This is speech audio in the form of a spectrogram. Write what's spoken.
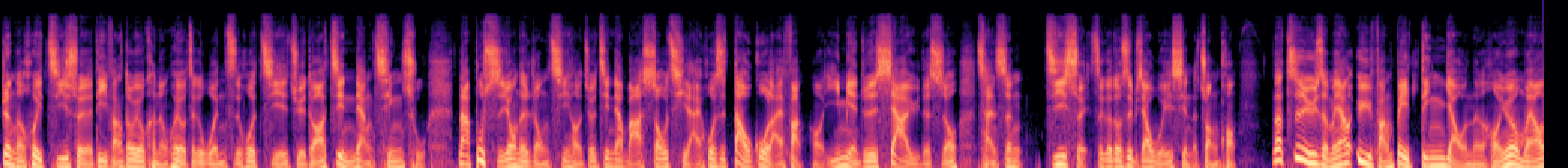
任何会积水的地方都有可能会有这个蚊子或孑孓，都要尽量清除。那不使用的容器，哦就尽量把它收起来，或是倒过来放，哦以免就是下雨的时候产生积水，这个都是比较危险的状况。那至于怎么样预防被叮咬呢？哈，因为我们要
